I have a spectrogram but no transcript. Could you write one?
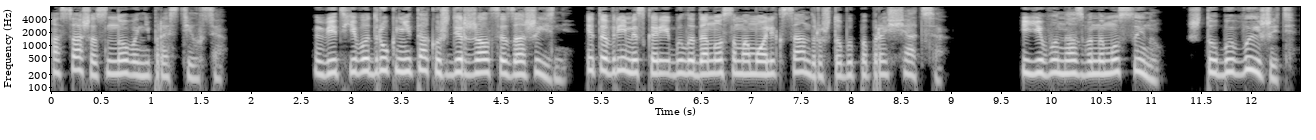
А Саша снова не простился. Ведь его друг не так уж держался за жизнь. Это время скорее было дано самому Александру, чтобы попрощаться. И его названному сыну, чтобы выжить.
